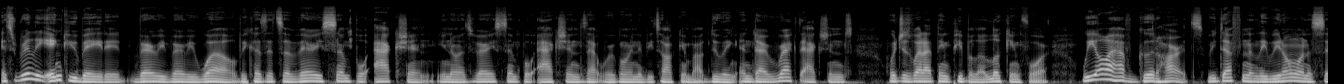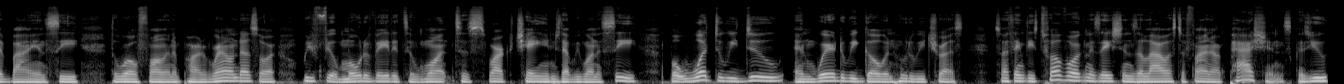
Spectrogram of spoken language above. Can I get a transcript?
it's really incubated very very well because it's a very simple action. You know, it's very simple actions that we're going to be talking about doing and direct actions, which is what I think people are looking for. We all have good hearts. We definitely we don't want to sit by and see the world falling apart around us or we feel motivated to want to spark change that we want to see. But what do we do and where do we go and who do we trust? So I think these 12 organizations allow us to find our passions because you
